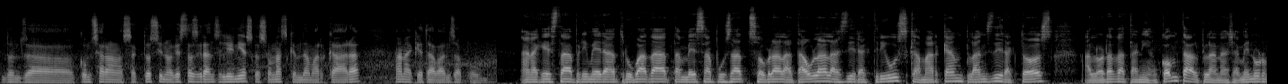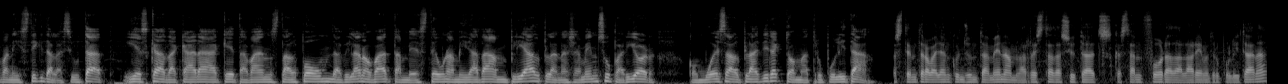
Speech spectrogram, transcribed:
doncs, eh, com serà el sector, sinó aquestes grans línies que són les que hem de marcar ara en aquest abans de POM. En aquesta primera trobada també s'ha posat sobre la taula les directrius que marquen plans directors a l'hora de tenir en compte el planejament urbanístic de la ciutat. I és que de cara a aquest abans del POUM de Vilanova també es té una mirada àmplia al planejament superior, com ho és el Pla Director Metropolità. Estem treballant conjuntament amb la resta de ciutats que estan fora de l'àrea metropolitana,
